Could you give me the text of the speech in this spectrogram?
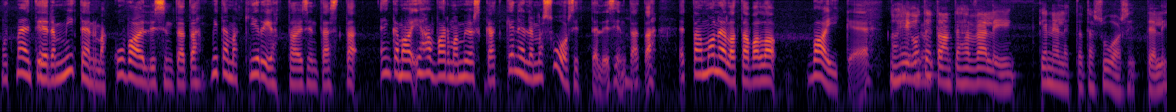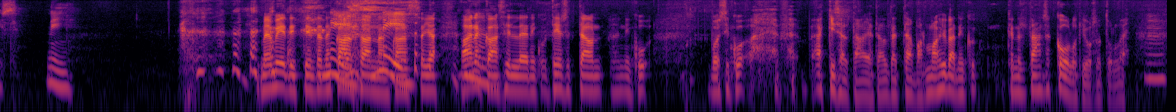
Mutta mä en tiedä, miten mä kuvailisin tätä, mitä mä kirjoittaisin tästä. Enkä mä ole ihan varma myöskään, että kenelle mä suosittelisin tätä. Että on monella tavalla vaikea. No hei, otetaan tähän väliin, kenelle tätä suosittelisi. Niin. Me mietittiin tätä niin, kanssa Annan niin. kanssa ja ainakaan mm. silleen, niin kuin, tietysti tämä on niin kuin, voisi niin kuin äkkiseltä ajatella, että tämä on varmaan hyvä niin kuin, kenelle tahansa koulukiusatulle. Mm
